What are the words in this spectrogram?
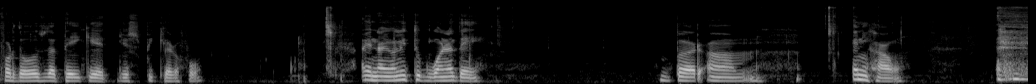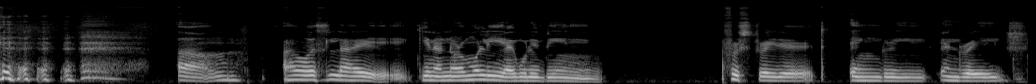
for those that take it, just be careful. And I only took one a day, but um anyhow um i was like you know normally i would have been frustrated angry enraged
